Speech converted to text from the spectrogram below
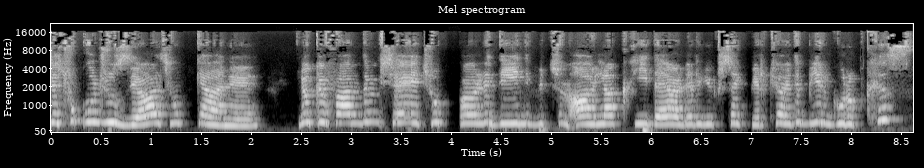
ya çok ucuz ya çok yani. Yok efendim şey çok böyle dini bütün ahlaki değerleri yüksek bir köyde bir grup kız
